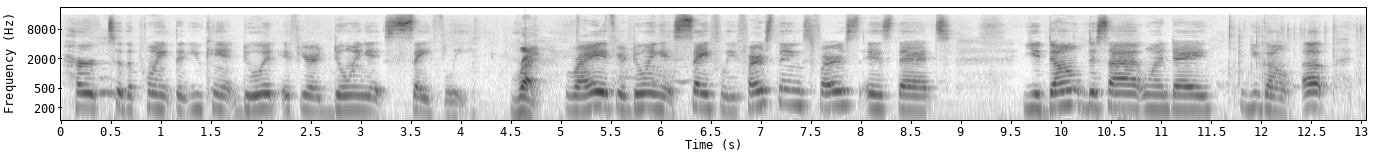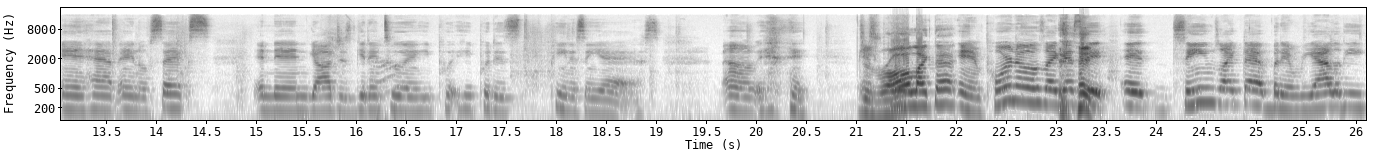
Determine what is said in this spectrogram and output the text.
hurt to the point that you can't do it if you're doing it safely Right. right? If you're doing it safely. First things first is that you don't decide one day you going up and have anal sex and then y'all just get into it and he put he put his penis in your ass. Um Just raw like that. in pornos, I guess it it seems like that, but in reality,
